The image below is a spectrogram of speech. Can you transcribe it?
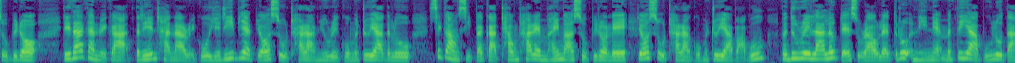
ဆိုပြီးတော့ဒေသခံတွေကသတင်းဌာနတွေကိုယတိပြက်ပြောဆိုထားတာမျိုးတွေကိုမတွေ့ရသလိုစစ်ကောင်စီဘက်ကထောင်ထားတဲ့မိုင်းမှာဆိုပြီးတော့လည်းပြောဆိုထားတာကိုမတွေ့ရပါဘူးဘသူတွေလာလုပ်တယ်ဆိုတာကိုလည်းသူတို့အနေနဲ့မသိရဘူးလို့သာ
